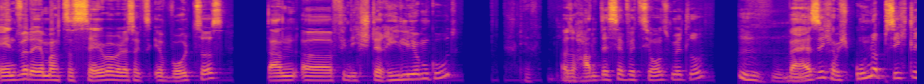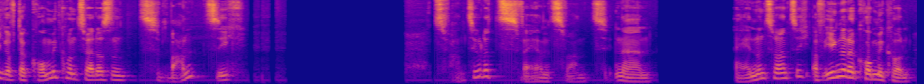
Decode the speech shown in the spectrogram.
entweder ihr macht das selber, weil ihr sagt, ihr wollt das, dann äh, finde ich Sterilium gut. Steril. Also Handdesinfektionsmittel. Mhm. Weiß ich, habe ich unabsichtlich auf der Comic-Con 2020 20 oder 22? Nein. 21? Auf irgendeiner Comic-Con.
